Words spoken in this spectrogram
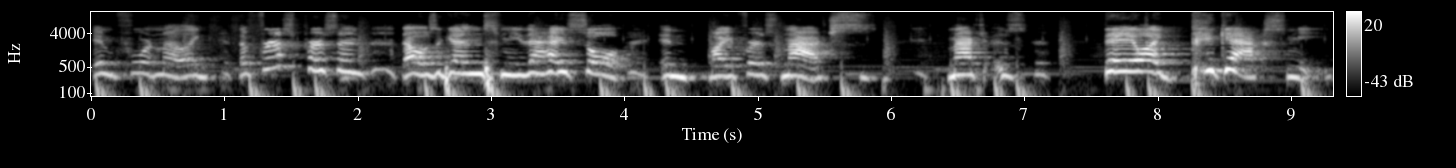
in Fortnite, like the first person that was against me that I saw in my first match matches, they like pickaxed me.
